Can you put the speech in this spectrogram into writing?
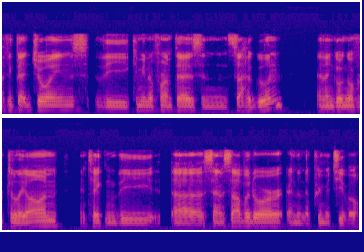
I think that joins the Camino Frances in Sahagun, and then going over to Leon, and taking the uh, San Salvador and then the Primitivo.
